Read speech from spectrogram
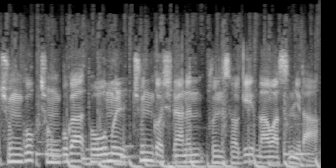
중국 정부가 도움을 준 것이라는 분석이 나왔습니다.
